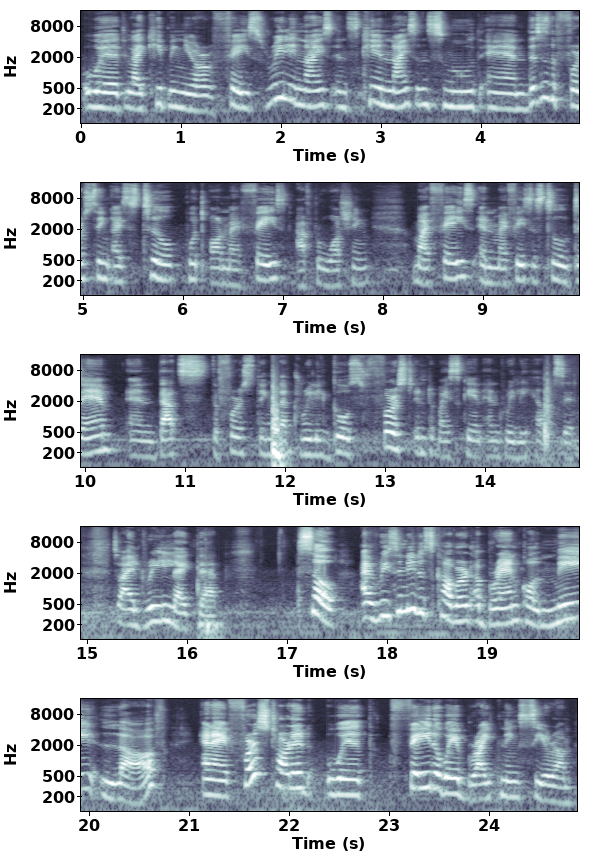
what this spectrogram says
with like keeping your face really nice and skin nice and smooth. And this is the first thing I still put on my face after washing my face. And my face is still damp. And that's the first thing that really goes first into my skin and really helps it. So I really like that so I recently discovered a brand called Maelove and I first started with fade away brightening serum.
